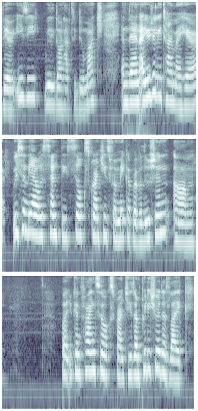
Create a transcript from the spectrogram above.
very easy. Really don't have to do much. And then i usually tie my hair. Recently i was sent these silk scrunchies from makeup revolution um but you can find silk scrunchies. I'm pretty sure there's like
